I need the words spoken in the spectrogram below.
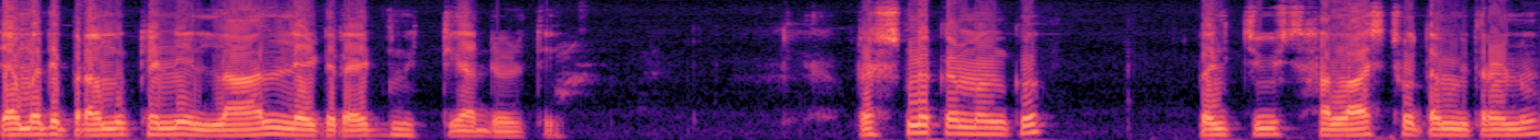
त्यामध्ये प्रामुख्याने लाल लेटेराईट मिट्टी आढळते. प्रश्न क्रमांक पंचवीस हा लास्ट होता मित्रांनो.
